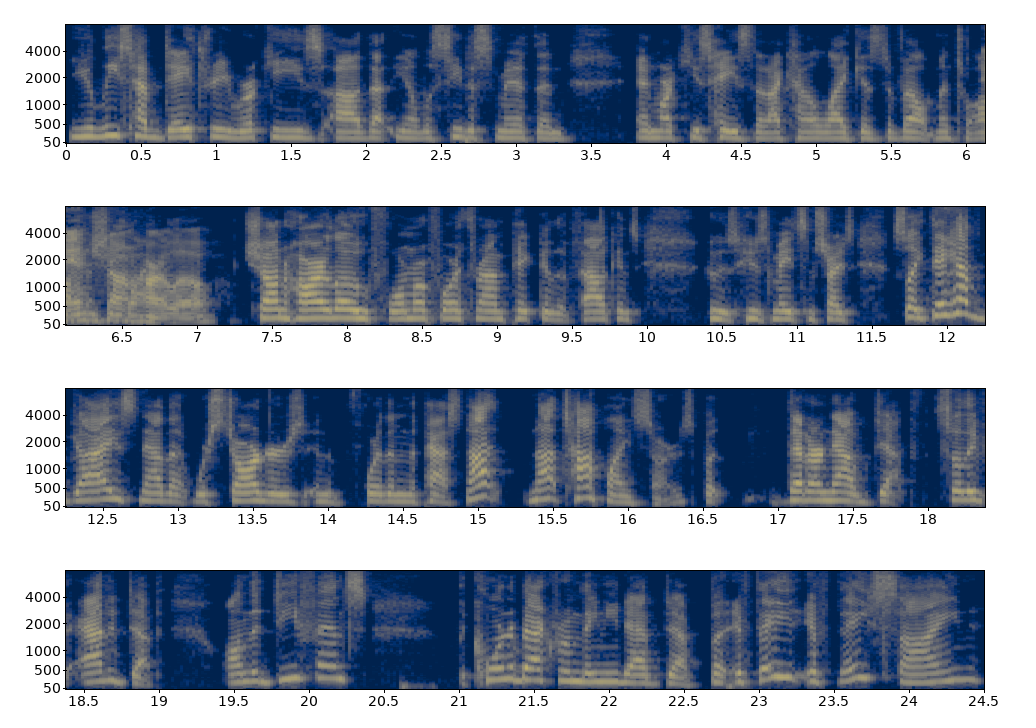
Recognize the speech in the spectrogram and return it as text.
You at least have day three rookies uh, that you know, Lecitus Smith and and Marquis Hayes that I kind of like as developmental. And Sean line. Harlow. Sean Harlow, former fourth round pick of the Falcons, who's who's made some strides. So like they have guys now that were starters in the, for them in the past, not not top line stars, but that are now depth. So they've added depth on the defense. The cornerback room they need to have depth, but if they if they sign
